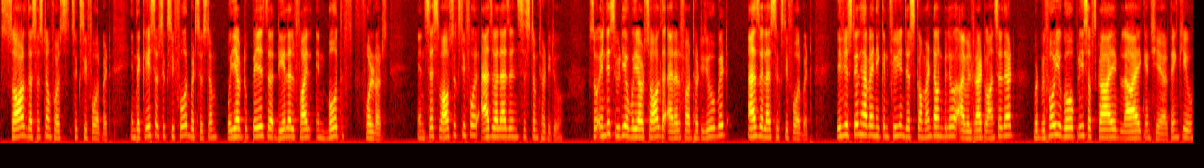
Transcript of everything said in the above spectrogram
solved the system for 64 bit in the case of 64-bit system, we have to paste the DLL file in both folders, in syswow64 as well as in system32. So in this video, we have solved the error for 32-bit as well as 64-bit. If you still have any confusion, just comment down below. I will try to answer that. But before you go, please subscribe, like and share. Thank you.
